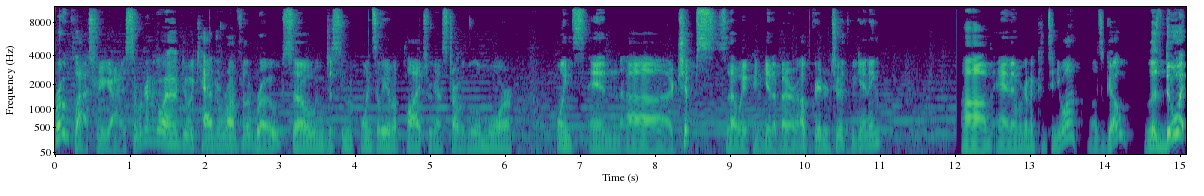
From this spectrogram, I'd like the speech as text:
rogue class for you guys. So we're going to go ahead and do a casual run for the rogue, so we can just see the points that we have applied. So we're going to start with a little more points and uh, chips, so that way we can get a better upgrade or two at the beginning. Um, and then we're going to continue on. Let's go. Let's do it.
